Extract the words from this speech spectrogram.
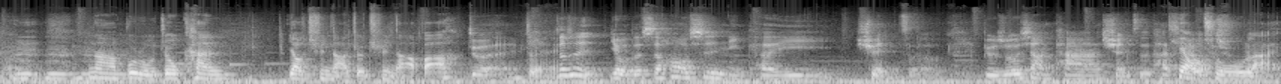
呢？嗯嗯，那不如就看要去哪就去哪吧。对对，就是有的时候是你可以选择。比如说像他选择他跳出，来，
